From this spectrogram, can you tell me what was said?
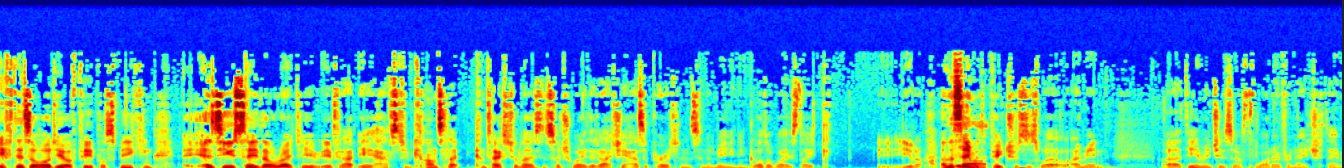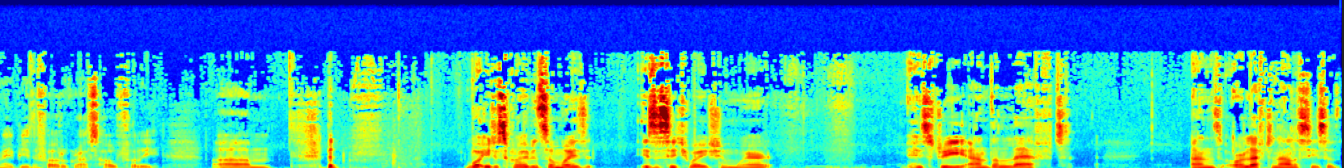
if there's audio of people speaking, as you say though, right, if it has to be contextualized in such a way that it actually has a pertinence and a meaning. Otherwise, like, you know, and the same with the pictures as well. I mean, uh, the images of whatever nature they may be, the photographs, hopefully. Um, but what you describe in some ways is a situation where history and the left and or left analyses of,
